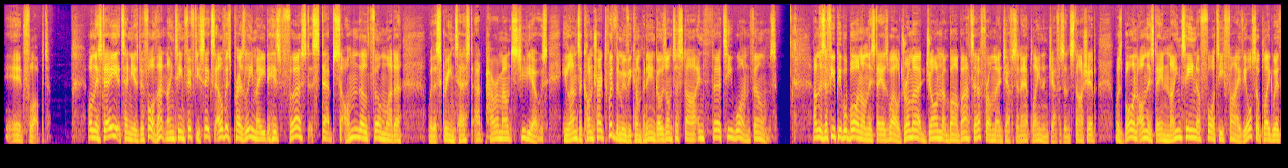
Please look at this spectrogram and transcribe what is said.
It flopped. On this day, 10 years before that, 1956, Elvis Presley made his first steps on the film ladder with a screen test at Paramount Studios. He lands a contract with the movie company and goes on to star in 31 films. And there's a few people born on this day as well. Drummer John Barbata from Jefferson Airplane and Jefferson Starship was born on this day in 1945. He also played with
